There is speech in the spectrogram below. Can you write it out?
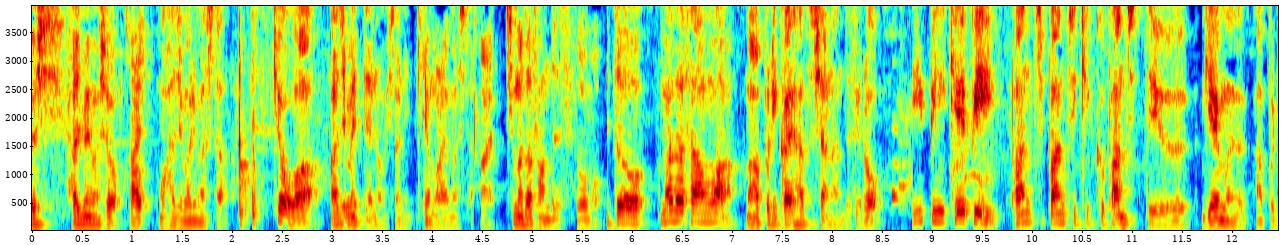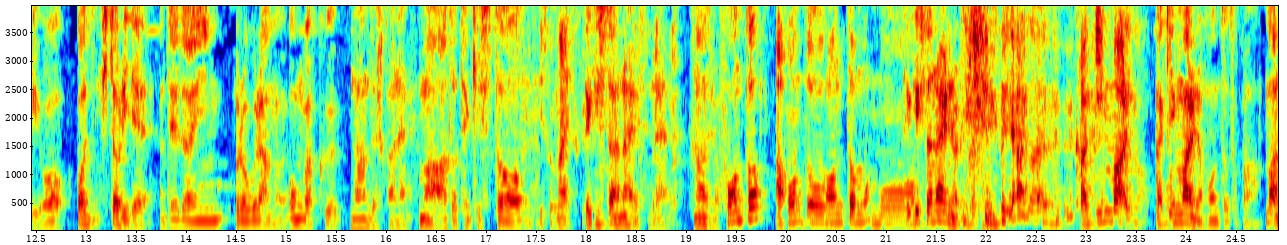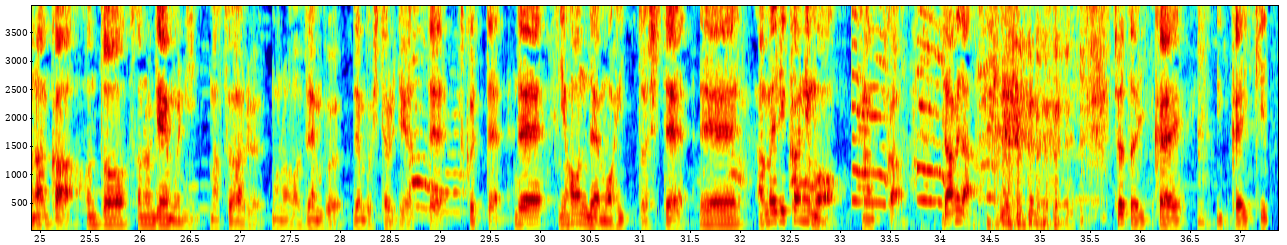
よし、始めましょう。はい。もう始まりました。今日は初めての人に来てもらいました。はい。島田さんです。どうもえっと、島田さんは、まあ、アプリ開発者なんですけど、PPKP パンチパンチキックパンチっていうゲームアプリを一人でデザイン、プログラム、音楽、なんですかね。まあ、あとテキスト。いっそないですけど。テキストはないですね。なんでしょう、フォント？あ、本当フォントも？もうテキストないの？に。いや、課金周りの。課金周りのフォントとか。まあなんか、本当そのゲームにまつわるものを全部、全部一人でやって、作って。で、日本でもヒットして、で、アメリカにも、なんか、ダメだ ちょっと一回、一回切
